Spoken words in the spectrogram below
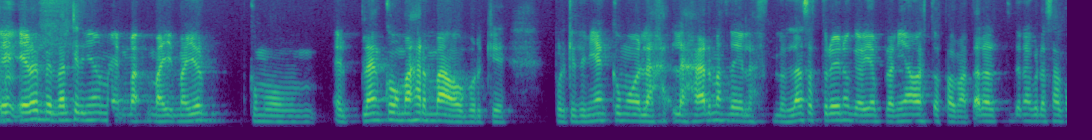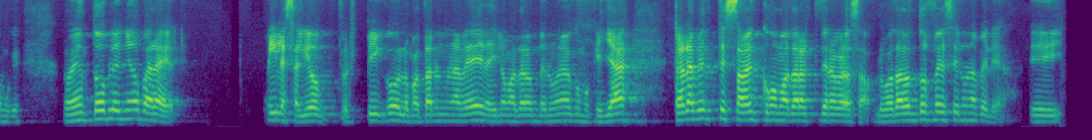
e- era verdad que tenían ma- ma- mayor, como el plan como más armado porque, porque tenían como las, las armas de las- los lanzas trueno que habían planeado estos para matar al titán acorazado, como que lo habían todo planeado para él. Y le salió por pico, lo mataron una vez, de ahí lo mataron de nuevo, como que ya claramente saben cómo matar al titán acorazado. Lo mataron dos veces en una pelea y, y-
